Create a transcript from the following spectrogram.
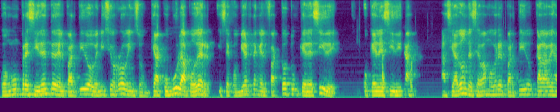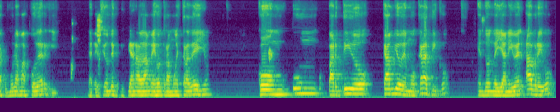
con un presidente del partido Benicio Robinson que acumula poder y se convierte en el factotum que decide o que decidirá hacia dónde se va a mover el partido, cada vez acumula más poder y la elección de Cristiana Adame es otra muestra de ello, con un partido cambio democrático en donde Yanivel Ábrego,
